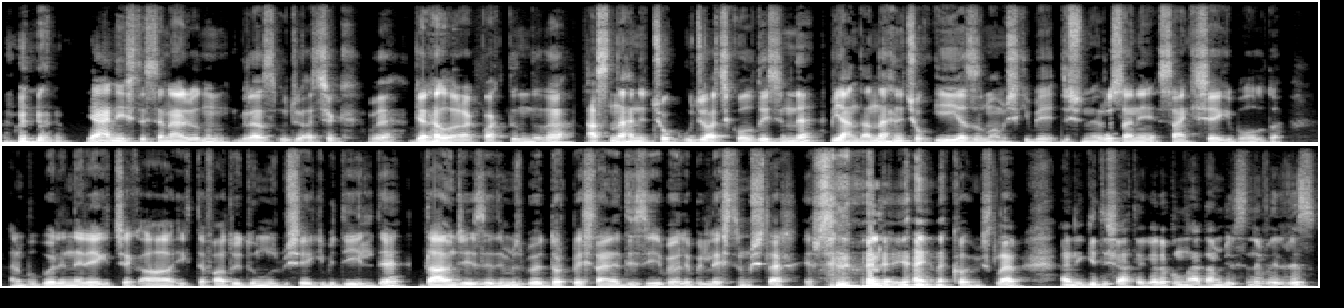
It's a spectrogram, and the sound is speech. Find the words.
yani işte senaryonun biraz ucu açık ve genel olarak baktığında da aslında hani çok ucu açık olduğu için de bir yandan da hani çok iyi yazılmamış gibi düşünüyoruz. Hani sanki şey gibi oldu. Hani bu böyle nereye gidecek? Aa ilk defa duyduğumuz bir şey gibi değil de daha önce izlediğimiz böyle 4-5 tane diziyi böyle birleştirmişler. Hepsini böyle yan yana koymuşlar. Hani gidişata göre bunlardan birisini veririz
